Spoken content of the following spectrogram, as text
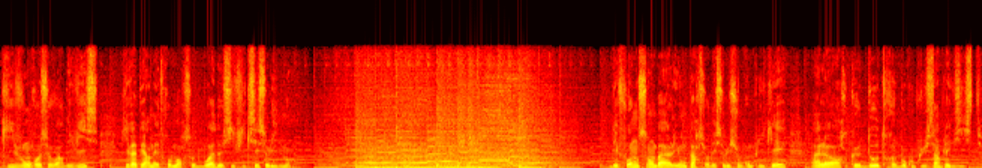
qui vont recevoir des vis qui va permettre aux morceaux de bois de s'y fixer solidement. Des fois on s'emballe et on part sur des solutions compliquées, alors que d'autres beaucoup plus simples existent.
